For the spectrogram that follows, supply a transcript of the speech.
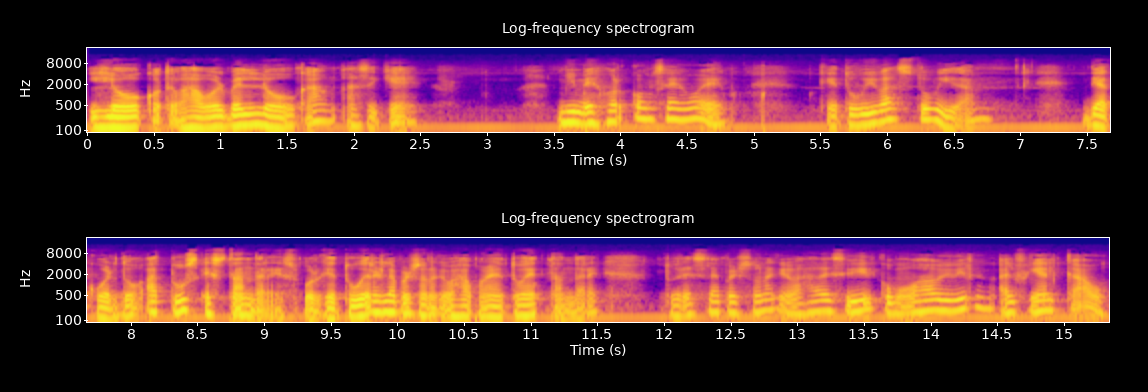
loco, te vas a volver loca. Así que mi mejor consejo es que tú vivas tu vida de acuerdo a tus estándares, porque tú eres la persona que vas a poner tus estándares, tú eres la persona que vas a decidir cómo vas a vivir al fin y al cabo.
